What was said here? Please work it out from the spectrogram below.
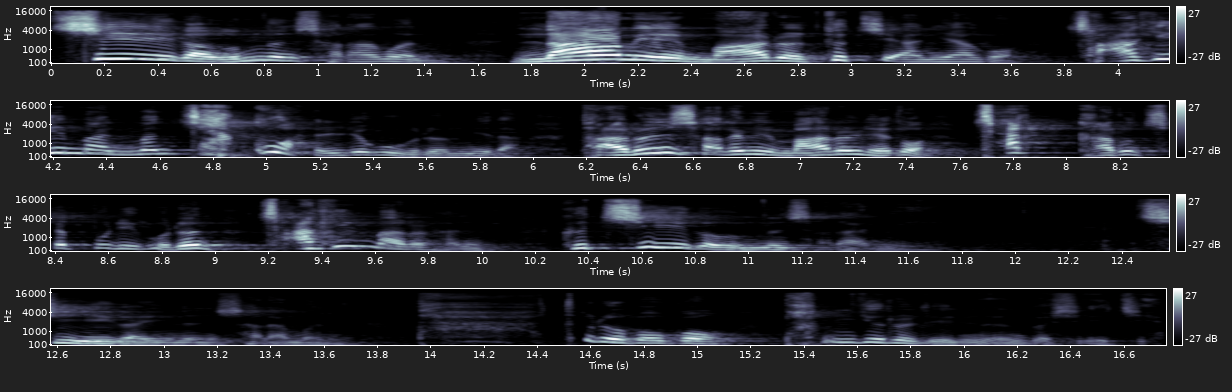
지혜가 없는 사람은 남의 말을 듣지 아니하고 자기 말만 자꾸 하려고 그럽니다. 다른 사람이 말을 해도 착 가로채 뿌리고는 자기 말을 하는 거예요. 그 지혜가 없는 사람이 지혜가 있는 사람은 다 들어보고 판결을 내리는 것이지요.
